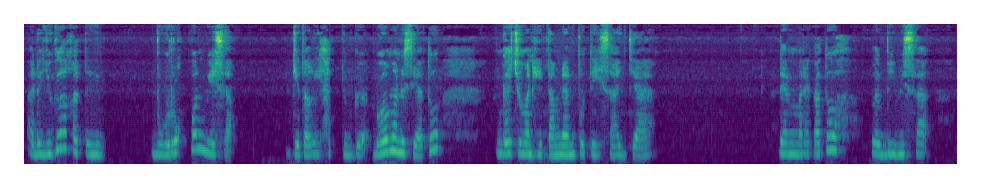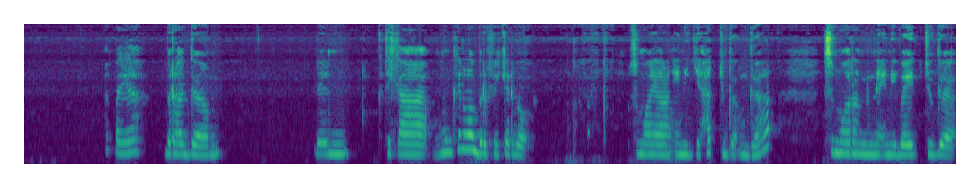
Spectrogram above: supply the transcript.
Ada juga kata buruk pun bisa kita lihat juga bahwa manusia tuh nggak cuma hitam dan putih saja. Dan mereka tuh lebih bisa apa ya beragam. Dan ketika mungkin lo berpikir bahwa semua orang ini jahat juga enggak. Semua orang dunia ini baik juga.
